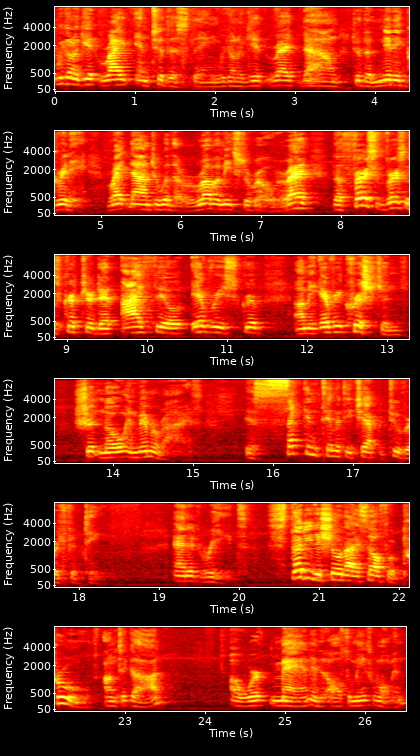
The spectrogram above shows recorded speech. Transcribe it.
we're going to get right into this thing. We're going to get right down to the nitty gritty, right down to where the rubber meets the road, all right? The first verse of scripture that I feel every script, I mean, every Christian should know and memorize is 2 Timothy chapter 2, verse 15. And it reads, Study to show thyself approved unto God, a workman, and it also means woman,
